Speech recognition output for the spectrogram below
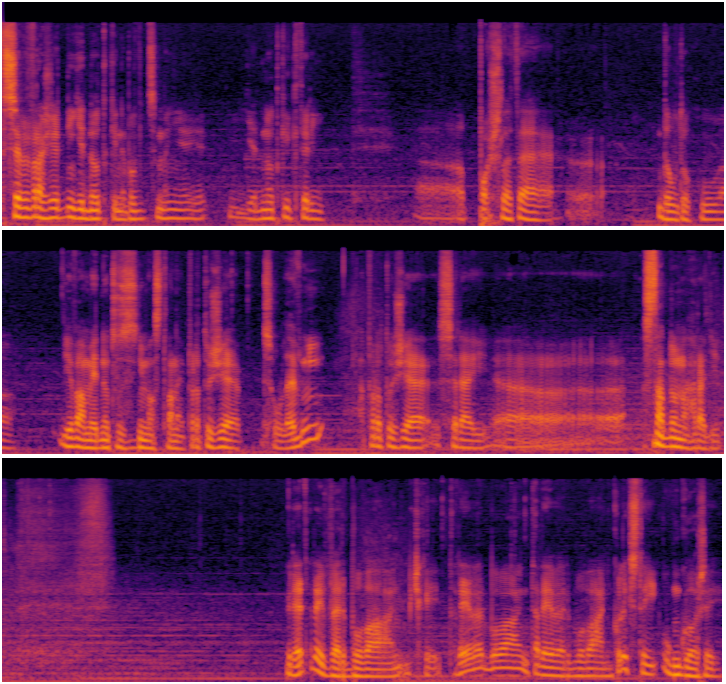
sebevražedné jednotky, nebo víceméně jednotky, které uh, pošlete uh, do útoků a je vám jedno, co se s nimi stane, protože jsou levní a protože se dají uh, snadno nahradit. Kde je tady verbování? Počkej, tady je verbování, tady je verbování. Kolik stojí Ungoři?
